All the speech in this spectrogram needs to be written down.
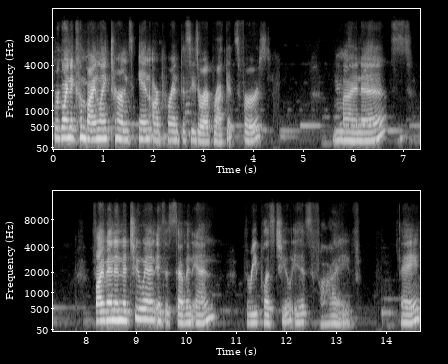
We're going to combine like terms in our parentheses or our brackets first. Minus 5n and a 2n is a 7n. 3 plus 2 is 5. Okay,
